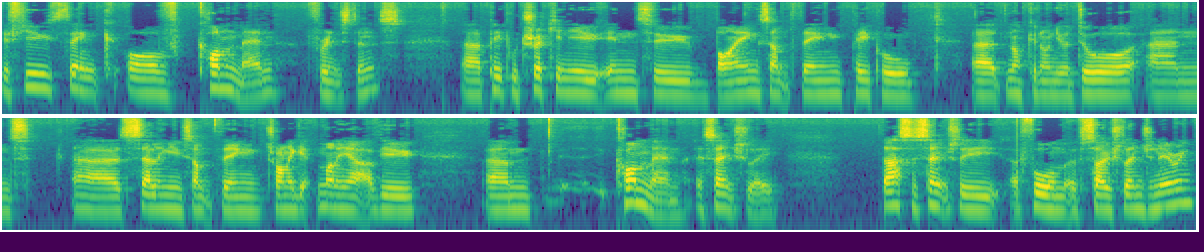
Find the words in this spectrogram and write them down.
If you think of con men, for instance, uh, people tricking you into buying something, people uh, knocking on your door and uh, selling you something, trying to get money out of you, um, con men essentially. That's essentially a form of social engineering.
